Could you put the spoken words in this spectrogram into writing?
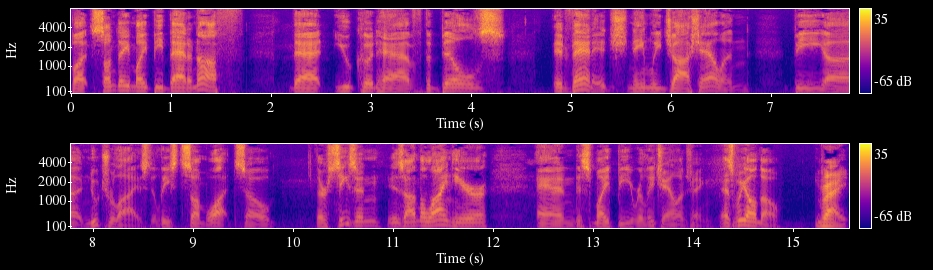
but sunday might be bad enough that you could have the bills advantage namely josh allen be uh, neutralized at least somewhat. So their season is on the line here and this might be really challenging as we all know. Right.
